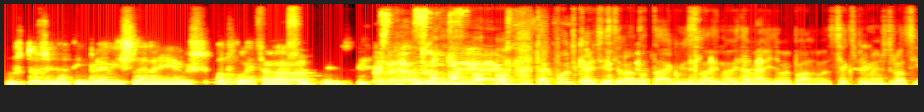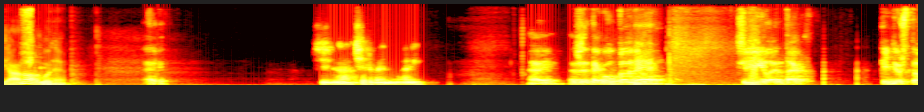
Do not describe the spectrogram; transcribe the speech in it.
už to, že nad tým premýšľame, je už odpoveď sa vlastne. Už sa tam slinky Tak počkaj, či ste na to tak mysleli. No ideme, ideme pánové. Sex pri menštruácii, áno alebo nie? Hej. Čiže na červenú, hej? Hej, že tak úplne? No. Či len tak keď už to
